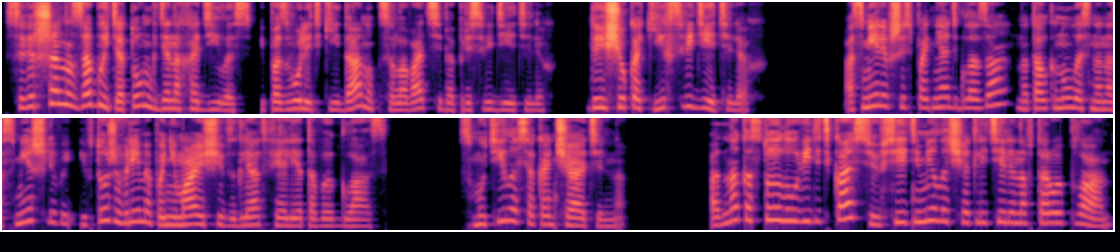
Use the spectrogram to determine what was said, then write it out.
Совершенно забыть о том, где находилась, и позволить Кейдану целовать себя при свидетелях. Да еще каких свидетелях! Осмелившись поднять глаза, натолкнулась на насмешливый и в то же время понимающий взгляд фиолетовых глаз. Смутилась окончательно. Однако стоило увидеть Кассию, все эти мелочи отлетели на второй план.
